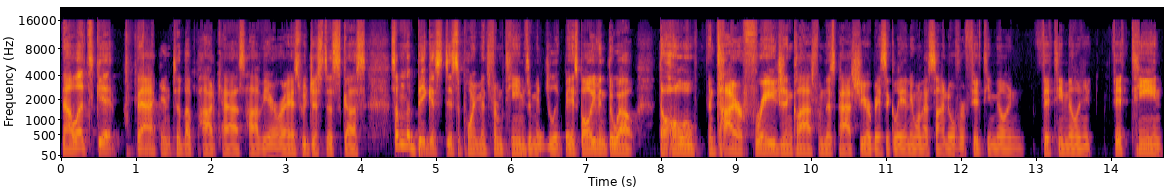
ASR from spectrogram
Now let's get back into the podcast, Javier Reyes. We just discussed some of the biggest disappointments from teams in Major League Baseball, even throughout the whole entire free agent class from this past year. Basically, anyone that signed over 15 million, 15 million, 15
